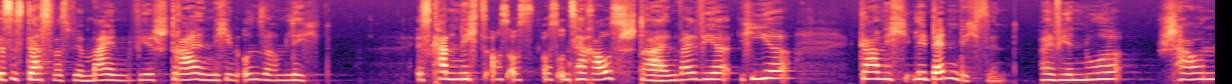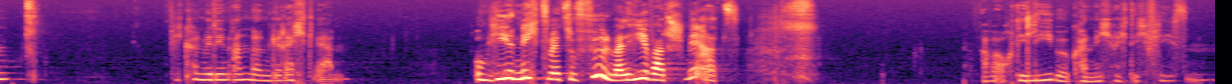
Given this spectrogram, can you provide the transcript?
Das ist das, was wir meinen. Wir strahlen nicht in unserem Licht. Es kann nichts aus, aus, aus uns herausstrahlen, weil wir hier gar nicht lebendig sind, weil wir nur schauen, wie können wir den anderen gerecht werden. Um hier nichts mehr zu fühlen, weil hier war Schmerz. Aber auch die Liebe kann nicht richtig fließen.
